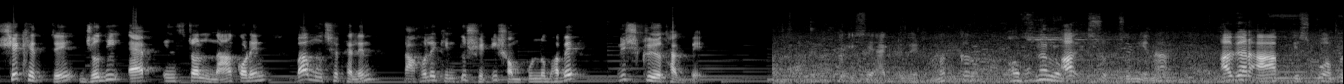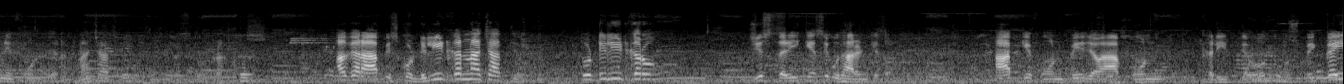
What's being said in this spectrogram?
সেক্ষেত্রে যদি অ্যাপ ইনস্টল না করেন বা মুছে ফেলেন তাহলে কিন্তু সেটি সম্পূর্ণভাবে নিষ্ক্রিয় থাকবে तो इसे एक्टिवेट मत करो ऑप्शनल आ, सु- सुनिए ना अगर आप इसको अपने फोन पे रखना चाहते हो तो रखो अगर आप इसको डिलीट करना चाहते हो तो डिलीट करो जिस तरीके से उदाहरण के तौर पर आपके फोन पे जब आप फोन खरीदते हो तो उस पर कई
